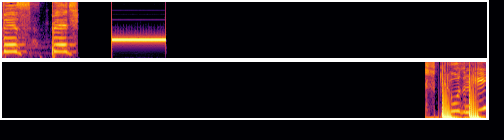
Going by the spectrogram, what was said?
this bitch. Excuse me?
